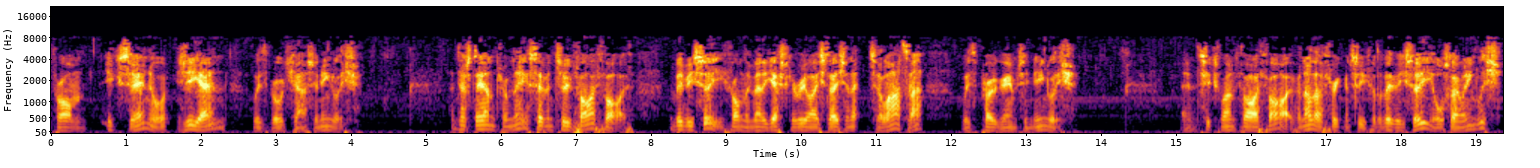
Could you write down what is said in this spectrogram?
from Ixan or Xi'an with broadcasts in English. And just down from there, 7255 the BBC from the Madagascar relay station at Talata with programs in English and 6155, another frequency for the BBC, also in English,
